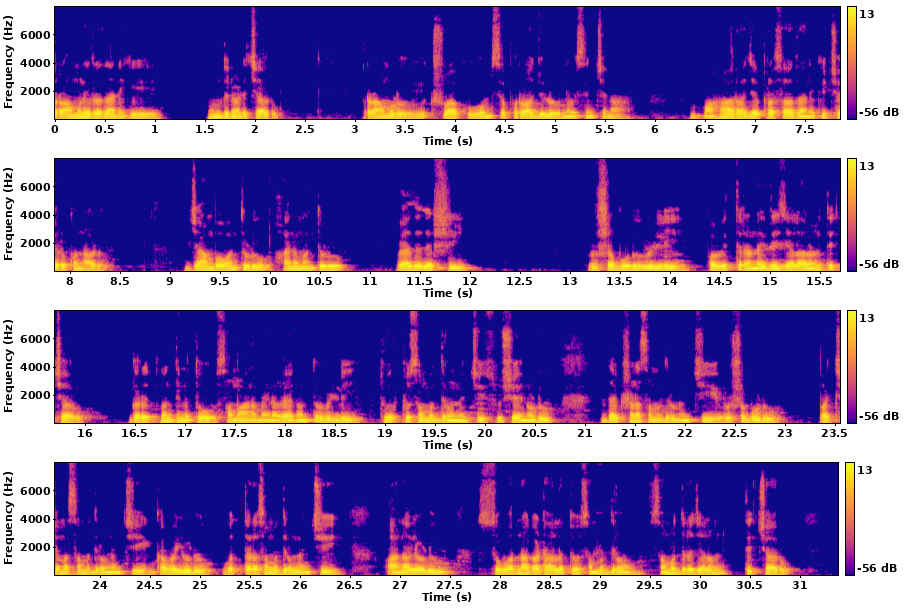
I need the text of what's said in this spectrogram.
రాముని రథానికి ముందు నడిచారు. రాముడు ఇక్ష్వాకు వంశపు రాజులు నివసించిన మహారాజా ప్రసాదానికి చేరుకున్నాడు. జాంబవంతుడు హనుమంతుడు వేదదర్శి వృషభుడు వెళ్ళి పవిత్ర నదీ జలాలను తెచ్చారు. గరుత్మంతునితో సమానమైన వేగంతో వెళ్ళి తూర్పు సముద్రం నుంచి సుషేనుడు దక్షిణ సముద్రం నుంచి వృషభుడు పశ్చిమ సముద్రం నుంచి గవయుడు ఉత్తర సముద్రం నుంచి అనలుడు సువర్ణ ఘటాలతో సముద్రం సముద్ర జలం తెచ్చారు.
